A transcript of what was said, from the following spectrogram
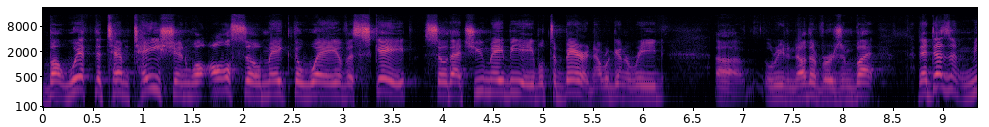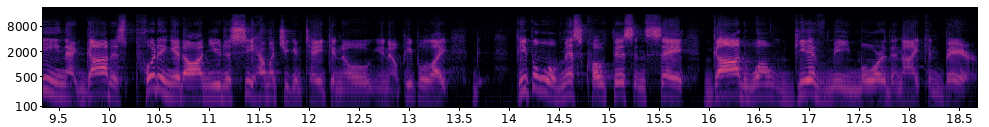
but with the temptation will also make the way of escape so that you may be able to bear it. Now we're going to read, uh, we'll read another version, but that doesn't mean that God is putting it on you to see how much you can take. And oh, you know, people like people will misquote this and say God won't give me more than I can bear.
